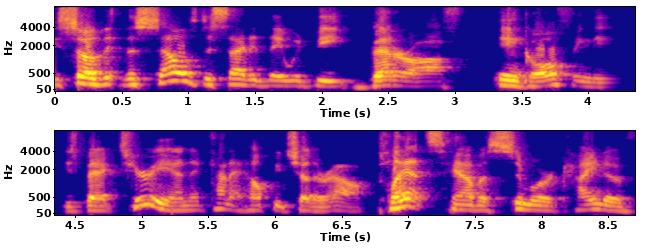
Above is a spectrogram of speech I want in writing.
so the, the cells decided they would be better off engulfing the, these bacteria and they kind of help each other out. Plants have a similar kind of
